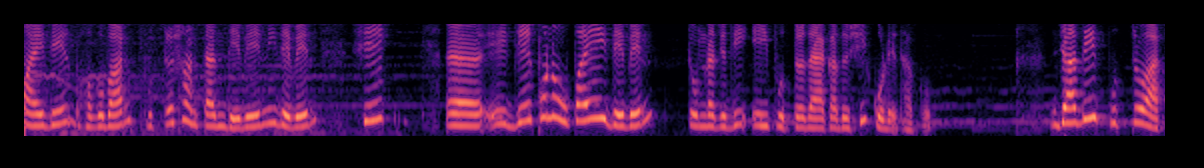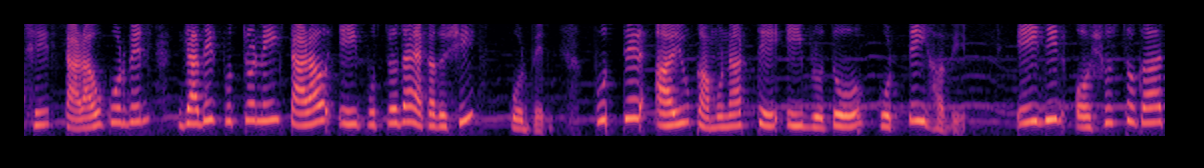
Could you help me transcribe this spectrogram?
মায়েদের ভগবান পুত্র সন্তান দেবেনই দেবেন। সে এই যে কোনো উপায়েই দেবেন। তোমরা যদি এই পুত্রদা একাদশী করে থাকো। যাদের পুত্র আছে তারাও করবেন, যাদের পুত্র নেই তারাও এই পুত্রদা একাদশী করবেন। পুত্রের আয়ু কামনার্থে এই ব্রত করতেই হবে। এই দিন অসুস্থ গাছ,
